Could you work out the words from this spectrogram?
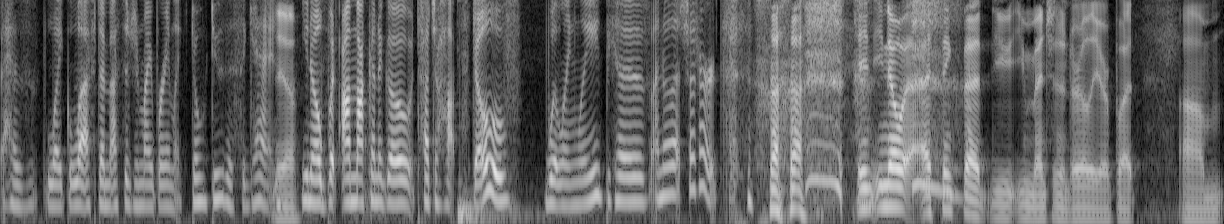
has like left a message in my brain like don't do this again. Yeah. You know, but I'm not going to go touch a hot stove willingly because I know that shit hurts. and you know, I think that you you mentioned it earlier, but um,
